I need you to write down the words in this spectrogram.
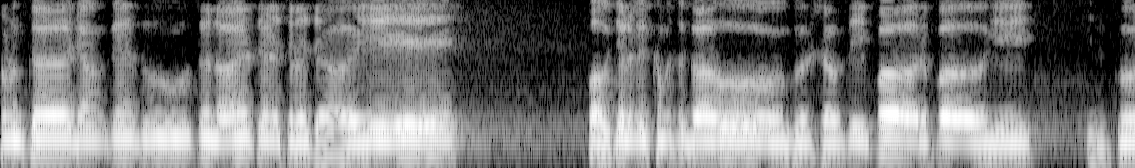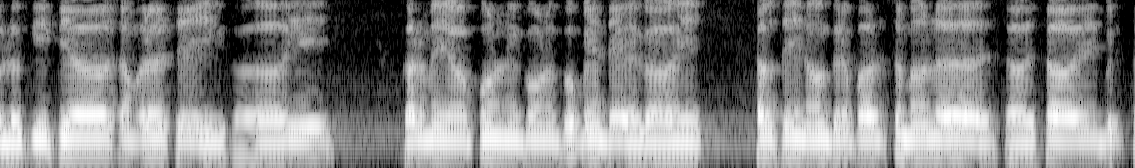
ਸੁਣ ਕੇ ਜਮ ਕੇ ਦੂਤ ਨਾਏ ਤੇਰੇ ਚੜ ਜਾਏ ਭਉ ਜਲ ਵਿਖਮ ਸਗਾਹੋ, ਗੁਰ ਸ਼ਬਦੀ ਪਾਰ ਪਾਹੀ। ਜਿਨ ਕੋ ਲਗੀ ਪਿਆਸ ਅੰਮ੍ਰਿਤ ਸੇ ਗਾਏ ਕਲਮੇ ਪੁੰਨ ਗੁਣ ਗੋਬਿੰਦੇ ਗਾਏ ਸਭ ਸੇ ਨੋ ਕਿਰਪਾਲ ਸਮਲ ਸਾਇ ਸਾਇ ਬਿਰਥ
